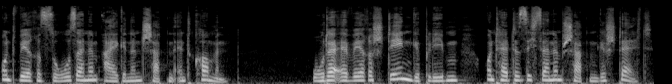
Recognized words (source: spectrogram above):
und wäre so seinem eigenen Schatten entkommen. Oder er wäre stehen geblieben und hätte sich seinem Schatten gestellt.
